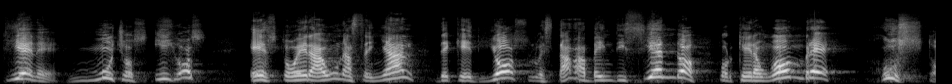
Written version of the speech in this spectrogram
tiene muchos hijos, esto era una señal de que Dios lo estaba bendiciendo porque era un hombre justo.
